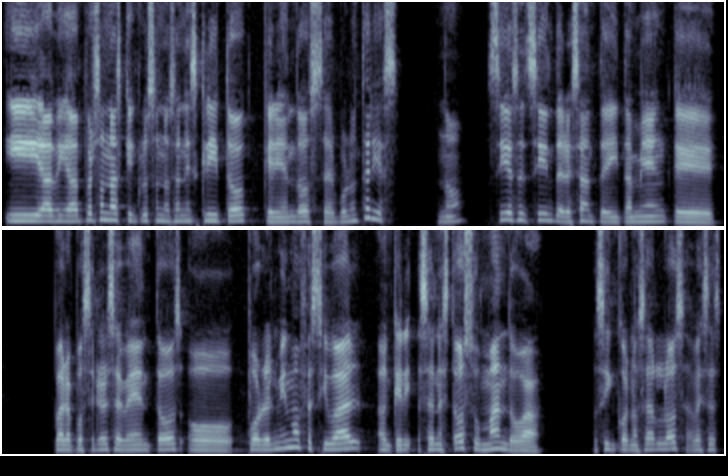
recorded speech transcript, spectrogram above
Y había personas que incluso nos han inscrito queriendo ser voluntarias, ¿no? Sí, es sí interesante y también que para posteriores eventos o por el mismo festival, aunque se han estado sumando a, sin conocerlos, a veces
